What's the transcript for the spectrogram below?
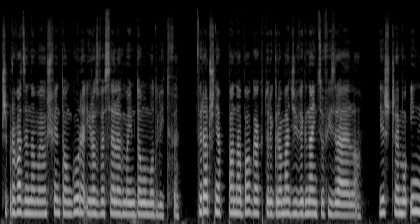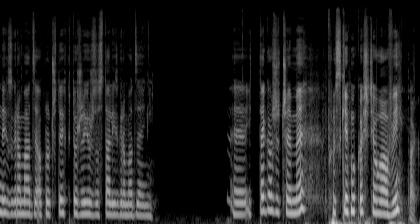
przyprowadzę na moją świętą górę i rozweselę w moim domu modlitwy. Wyrocznia Pana Boga, który gromadzi wygnańców Izraela jeszcze mu innych zgromadzę, oprócz tych, którzy już zostali zgromadzeni. E, I tego życzymy polskiemu kościołowi. Tak.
